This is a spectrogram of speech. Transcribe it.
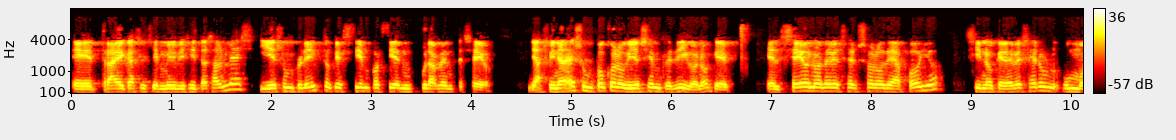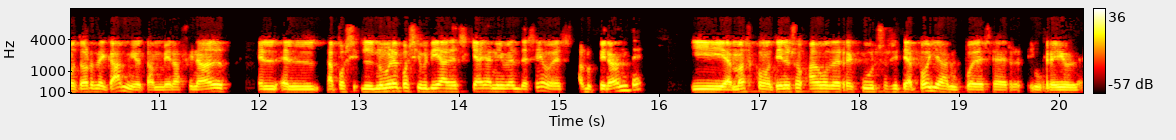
eh, trae casi 100.000 visitas al mes y es un proyecto que es 100% puramente SEO. Y al final es un poco lo que yo siempre digo, ¿no? Que el SEO no debe ser solo de apoyo, sino que debe ser un, motor de cambio también. Al final, el, número de posibilidades que hay a nivel de SEO es alucinante y además como tienes algo de recursos y te apoyan, puede ser increíble.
